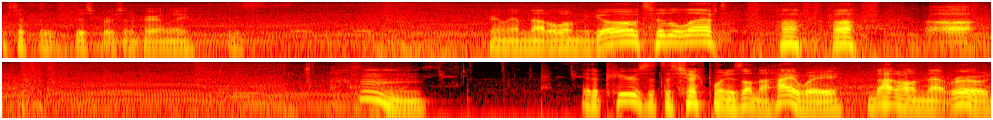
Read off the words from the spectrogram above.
Except for this person, apparently. Apparently I'm not alone to go to the left. Huh, huh, uh. Hmm. It appears that the checkpoint is on the highway, not on that road.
